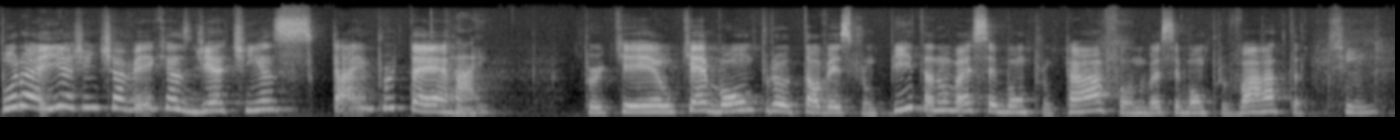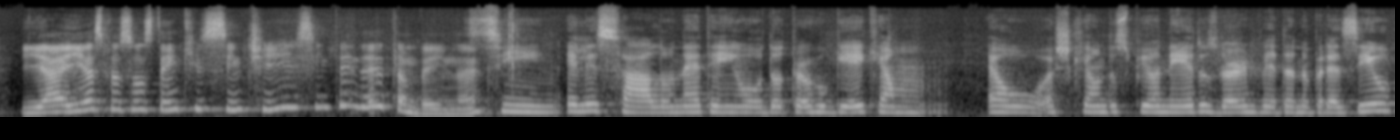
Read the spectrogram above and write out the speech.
por aí a gente já vê que as dietinhas caem por terra. Cai. Porque o que é bom pro, talvez para um pita não vai ser bom para o cafa, ou não vai ser bom para o vata. Sim. E aí as pessoas têm que sentir e se entender também, né? Sim, eles falam, né? Tem o Dr. Ruguet, que é um, é o, acho que é um dos pioneiros do Ayurveda no Brasil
